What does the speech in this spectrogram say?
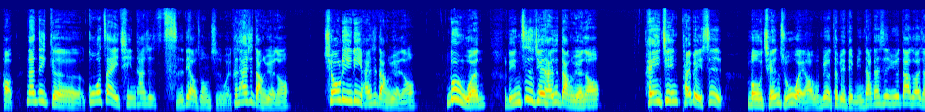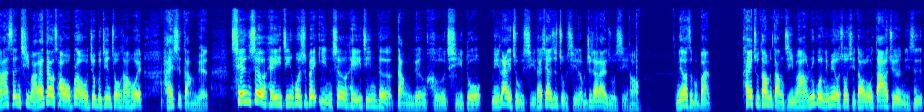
好，那那个郭在清他是辞掉中执委，可他还是党员哦，邱丽丽还是党员哦。论文林志坚还是党员哦，黑金台北市某前主委哈，我没有特别点名他，但是因为大家都在讲他生气嘛，来调查我，不然我就不进中常会，还是党员。牵涉黑金或是被引涉黑金的党员何其多，你赖主席他现在是主席了，我们就叫赖主席哈，你要怎么办？开除他们党籍吗？如果你没有手起刀落，大家觉得你是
